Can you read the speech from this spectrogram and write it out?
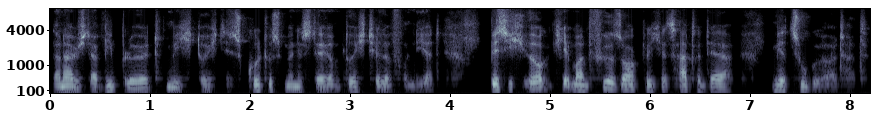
Dann habe ich da wie blöd mich durch dieses Kultusministerium durchtelefoniert, bis ich irgendjemand Fürsorgliches hatte, der mir zugehört hat.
